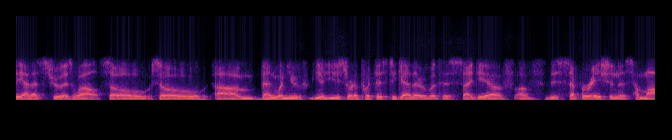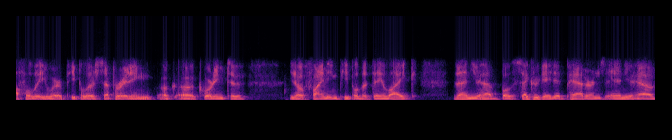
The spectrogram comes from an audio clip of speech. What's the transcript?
yeah, that's true as well. So, so um, then when you, you, you sort of put this together with this idea of of this separation, this homophily, where people are separating according to, you know, finding people that they like, then you have both segregated patterns and you have,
